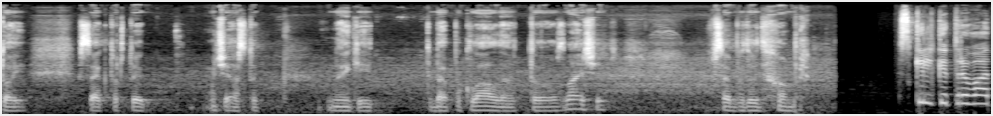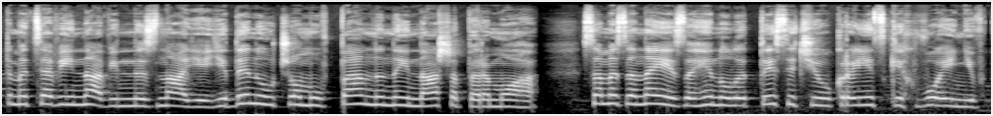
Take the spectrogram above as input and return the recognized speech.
той сектор, той участок, на який тебе поклали, то значить все буде добре. Скільки триватиме ця війна, він не знає. Єдине, у чому впевнений наша перемога. Саме за неї загинули тисячі українських воїнів,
